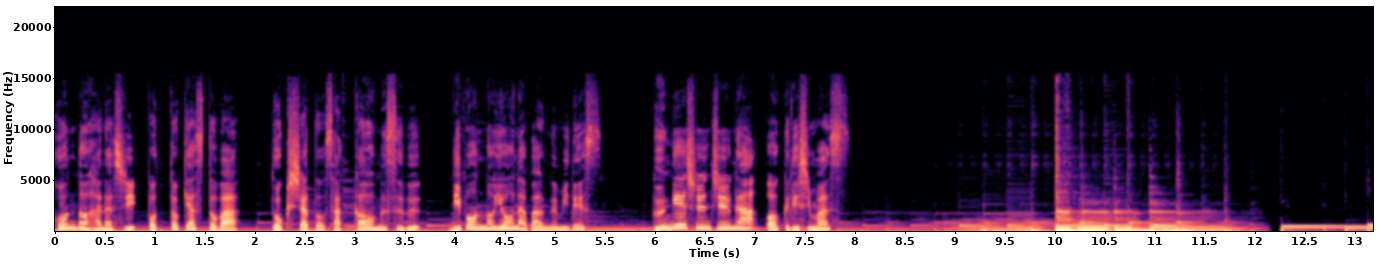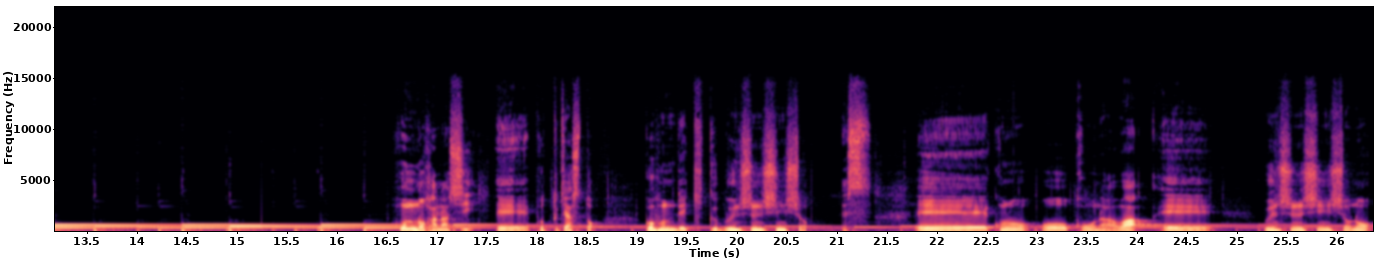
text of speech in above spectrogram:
本の話ポッドキャストは読者と作家を結ぶリボンのような番組です。文藝春秋がお送りします。本の話、えー、ポッドキャスト。5分で聞く文春新書です、えー、このコーナーは、えー、文春新書の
